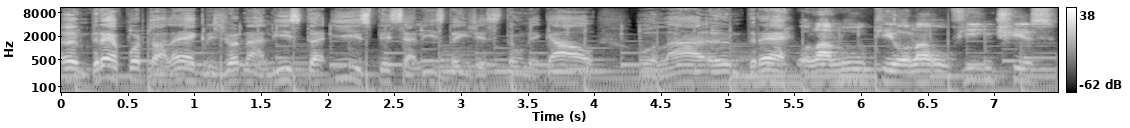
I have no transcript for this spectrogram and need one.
André Porto Alegre, jornalista e especialista em gestão legal. Olá, André. Olá, Lupe. Olá, ouvintes.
